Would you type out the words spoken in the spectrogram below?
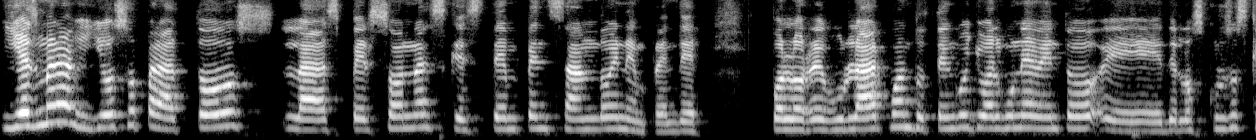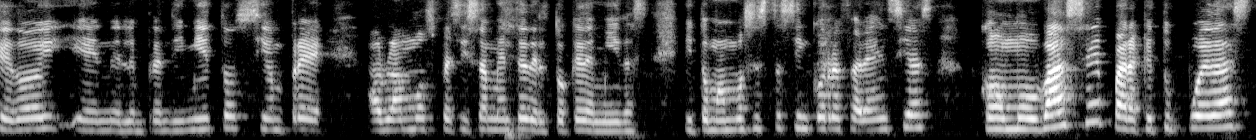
y es maravilloso para todas las personas que estén pensando en emprender. Por lo regular, cuando tengo yo algún evento eh, de los cursos que doy en el emprendimiento, siempre hablamos precisamente del toque de Midas y tomamos estas cinco referencias como base para que tú puedas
